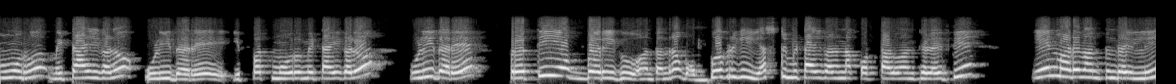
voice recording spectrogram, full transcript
ಮೂರು ಮಿಠಾಯಿಗಳು ಉಳಿದರೆ ಇಪ್ಪತ್ತ್ ಮೂರು ಮಿಠಾಯಿಗಳು ಉಳಿದರೆ ಪ್ರತಿಯೊಬ್ಬರಿಗೂ ಅಂತಂದ್ರ ಒಬ್ಬೊಬ್ರಿಗೆ ಎಷ್ಟು ಮಿಠಾಯಿಗಳನ್ನ ಕೊಟ್ಟಾಳು ಅಂತ ಹೇಳೈತಿ. ಏನ್ ಮಾಡೋಣ ಅಂತಂದ್ರ ಇಲ್ಲಿ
